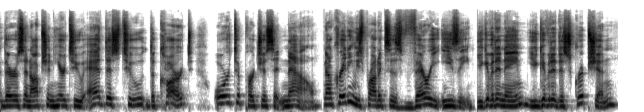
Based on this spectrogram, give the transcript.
there's an option here to add this to the cart or to purchase it now. Now, creating these products is very easy. You give it a name, you give it a description,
